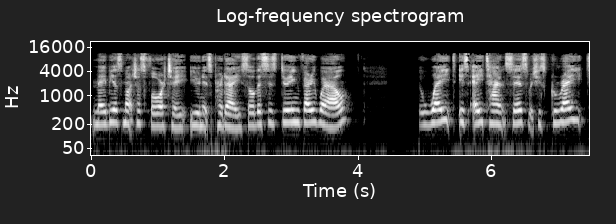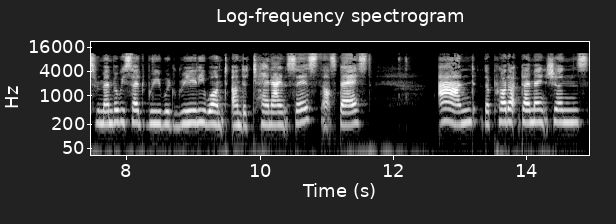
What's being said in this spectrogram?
maybe as much as 40 units per day. So this is doing very well. The weight is 8 ounces, which is great. Remember we said we would really want under 10 ounces. That's best. And the product dimensions,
